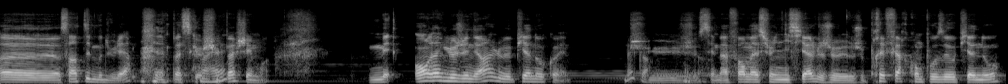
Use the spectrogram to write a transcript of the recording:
euh, c'est un type modulaire, parce que je suis pas chez moi. Mais en règle générale, le piano quand même. C'est ma formation initiale. Je, préfère composer au piano.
